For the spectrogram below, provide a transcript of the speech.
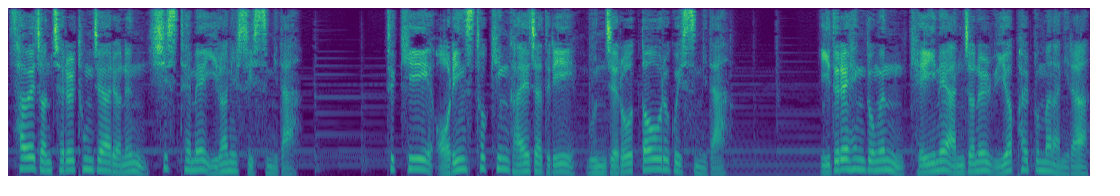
사회 전체를 통제하려는 시스템의 일환일 수 있습니다. 특히 어린 스토킹 가해자들이 문제로 떠오르고 있습니다. 이들의 행동은 개인의 안전을 위협할 뿐만 아니라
